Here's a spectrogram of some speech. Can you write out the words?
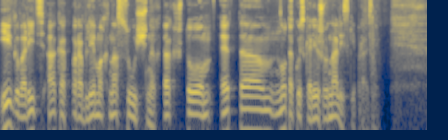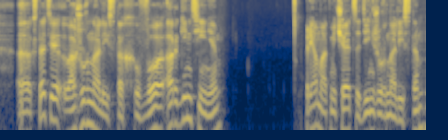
и говорить о как проблемах насущных. Так что это, ну, такой скорее журналистский праздник. Э, кстати, о журналистах. В Аргентине прямо отмечается День журналиста.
